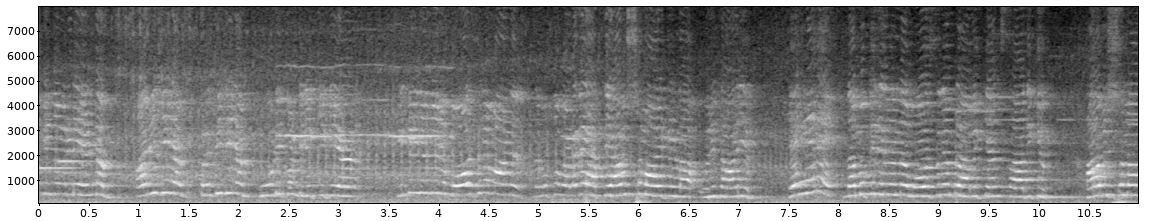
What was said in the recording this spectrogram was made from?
ലഹരി ഉപയോഗിക്കുന്നവരുടെ എണ്ണം അനുദിനം പ്രതിദിനം കൂടിക്കൊണ്ടിരിക്കുകയാണ്. ഇതിൽ നിന്നൊരു മോചനമാണ് നമുക്ക് വളരെ അത്യാവശ്യമായിട്ടുള്ള ഒരു കാര്യം. എങ്ങനെ നമുക്ക് ഇതിൽ നിന്ന് മോചനം പ്രാപിക്കാൻ സാധിക്കും? ആവശ്യമായ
